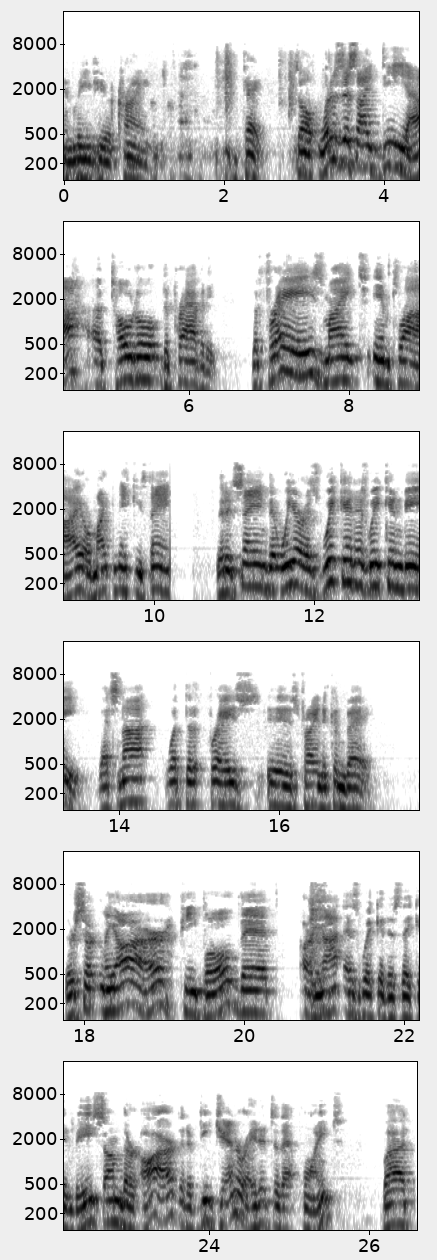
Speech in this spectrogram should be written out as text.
and leave here crying. Okay, so what is this idea of total depravity? The phrase might imply or might make you think that it's saying that we are as wicked as we can be. That's not what the phrase is trying to convey. There certainly are people that are not as wicked as they can be. Some there are that have degenerated to that point. But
